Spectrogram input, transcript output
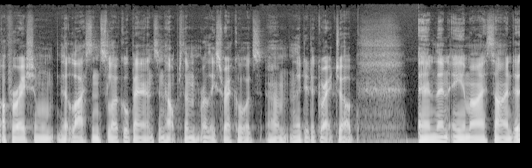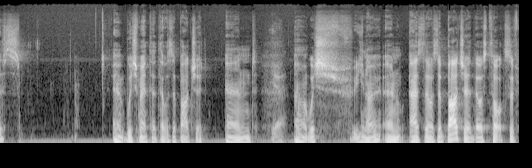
operation that licensed local bands and helped them release records. Um, and they did a great job. And then EMI signed us, uh, which meant that there was a budget. And Yeah. uh, which you know, and as there was a budget, there was talks of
